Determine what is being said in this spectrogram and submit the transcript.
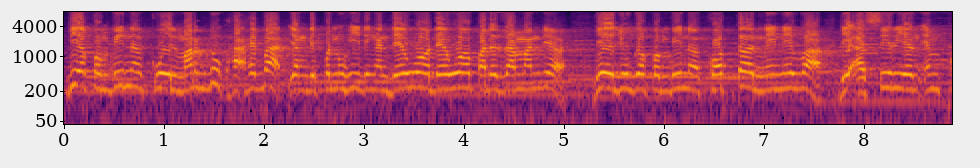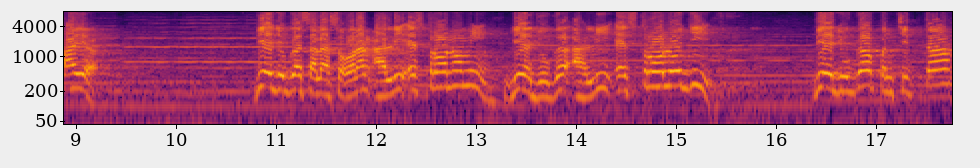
Dia pembina kuil Marduk hak hebat yang dipenuhi dengan dewa-dewa pada zaman dia. Dia juga pembina kota Nineveh di Assyrian Empire. Dia juga salah seorang ahli astronomi. Dia juga ahli astrologi dia juga pencipta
